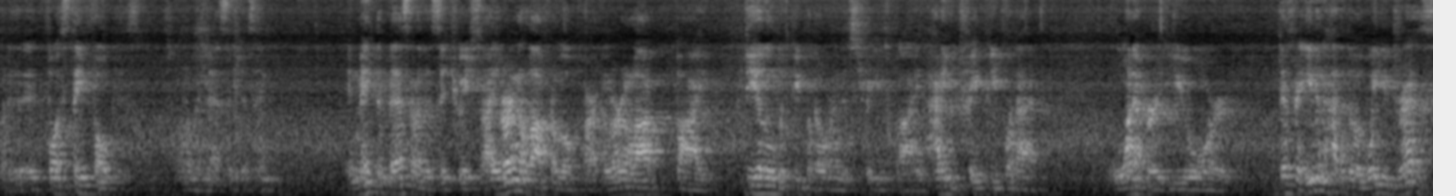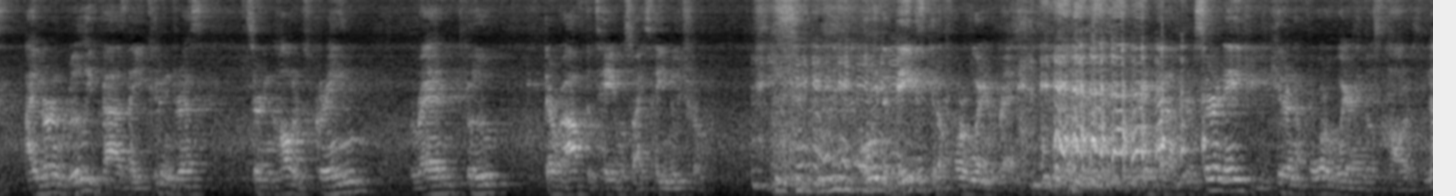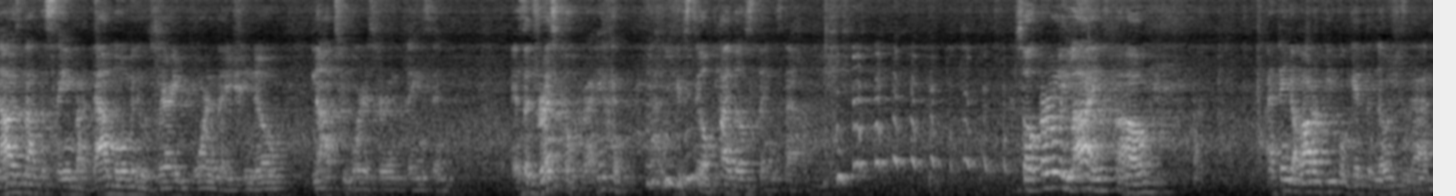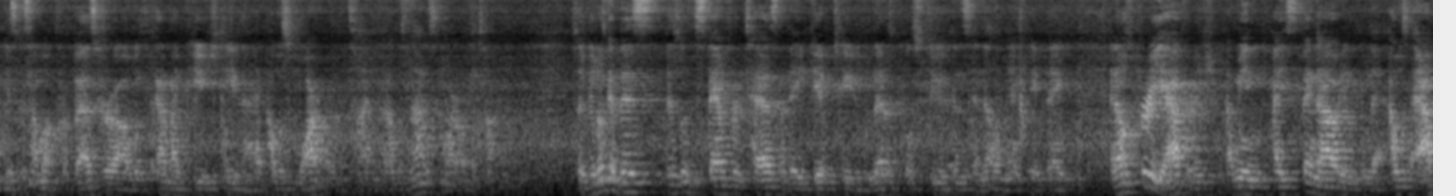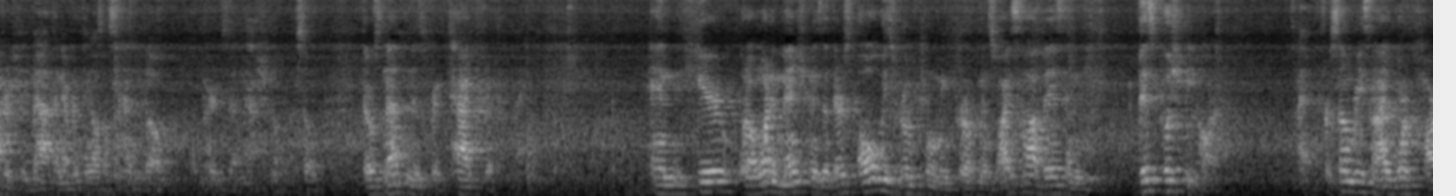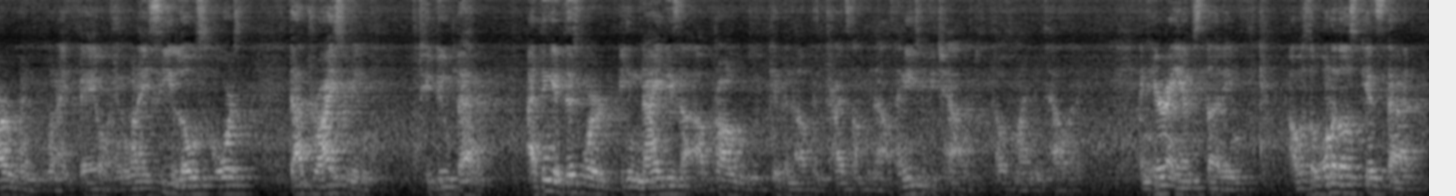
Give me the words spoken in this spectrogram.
But it, it, stay focused. It's one of my messages. And, and make the best out of the situation. I learned a lot from Oak Park. I learned a lot by dealing with people that were in the streets, by how do you treat people that want to hurt you or different, even how the way you dress. I learned really fast that you couldn't dress certain colors, green, red, blue, they were off the table, so I say neutral. Only the babies can afford wearing red. and uh, after a certain age, you couldn't afford wearing those colors. Now it's not the same, but at that moment it was very important that you should know not to wear certain things. And it's a dress code, right? you can still apply those things now. so early life, uh, I think a lot of people get the notion that just because I'm a professor, I was got my PhD, that I was smart all the time, but I was not as smart all the time. So if you look at this, this was the Stanford test that they give to medical students in elementary, I think. And I was pretty average. I mean, I spent out in, in the, I was average in math and everything else I was kind of low compared to the national. So there was nothing that's spectacular. And here, what I want to mention is that there's always room for improvement. So I saw this and this pushed me hard. I, for some reason, I work hard when, when I fail. And when I see low scores, that drives me to do better. I think if this were being 90s, I'll probably have given up and tried something else. I need to be challenged. That was my mentality. And here I am studying. I was one of those kids that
